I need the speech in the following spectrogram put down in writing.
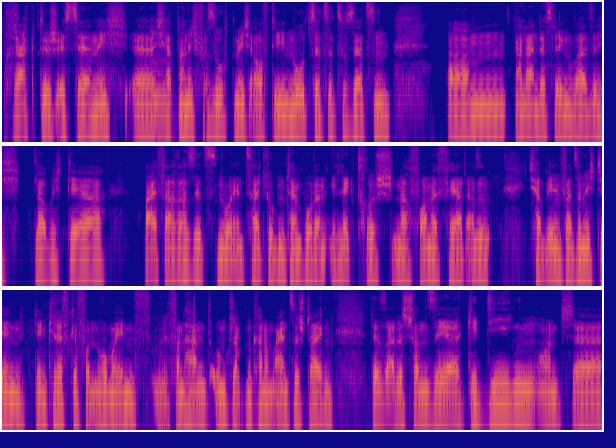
praktisch ist der nicht. Äh, mhm. Ich habe noch nicht versucht, mich auf die Notsitze zu setzen. Ähm, allein deswegen, weil sich, glaube ich, der Beifahrersitz nur in Zeitlupentempo dann elektrisch nach vorne fährt. Also ich habe jedenfalls noch nicht den, den Griff gefunden, wo man ihn von Hand umklappen kann, um einzusteigen. Das ist alles schon sehr gediegen und äh,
